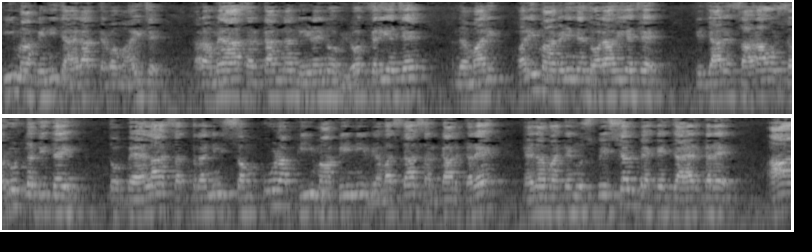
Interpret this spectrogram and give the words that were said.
ફી માફીની જાહેરાત કરવામાં આવી છે. ત્યારે અમે આ સરકારના નિર્ણયનો વિરોધ કરીએ છીએ અને અમારી ફરી માંગણીને દોહરાવીએ છીએ. કે જ્યારે શાળાઓ શરૂ નથી થઈ, તો પહેલા સત્રની સંપૂર્ણ ફી માફીની વ્યવસ્થા સરકાર કરે, એના માટેનું સ્પેશિયલ પેકેજ જાહેર કરે. આ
